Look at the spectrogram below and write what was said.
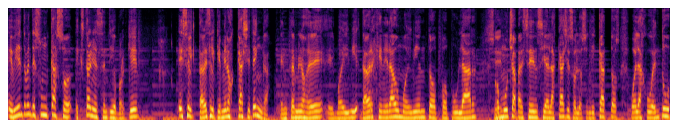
evidentemente es un caso extraño en ese sentido, porque es el, tal vez el que menos calle tenga, en términos de, el de haber generado un movimiento popular Sí. con mucha presencia en las calles, o en los sindicatos, o en la juventud.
